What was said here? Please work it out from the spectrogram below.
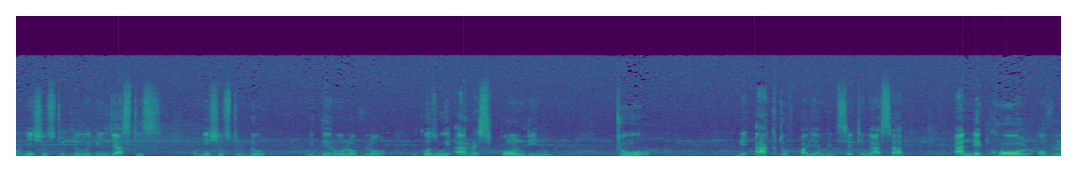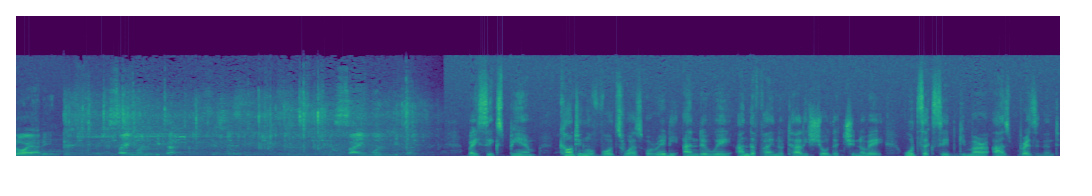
on issues to do with injustice, on issues to do with the rule of law, because we are responding to the act of parliament setting us up and the call of lawyering. Simon Peter. Simon Peter. By 6 p.m., counting of votes was already underway and the final tally showed that Kinobe would succeed Gimara as president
